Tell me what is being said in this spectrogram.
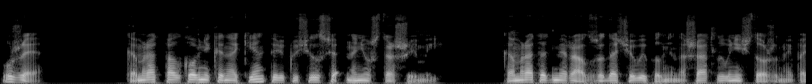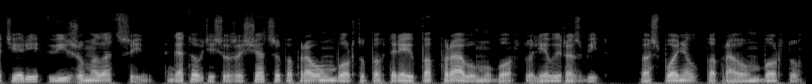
Уже». Комрад-полковник Иннокент переключился на неустрашимый. «Комрад-адмирал, задача выполнена, шаттлы уничтожены, потери, вижу, молодцы. Готовьтесь возвращаться по правому борту, повторяю, по правому борту, левый разбит. Вас понял, по правому борту.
